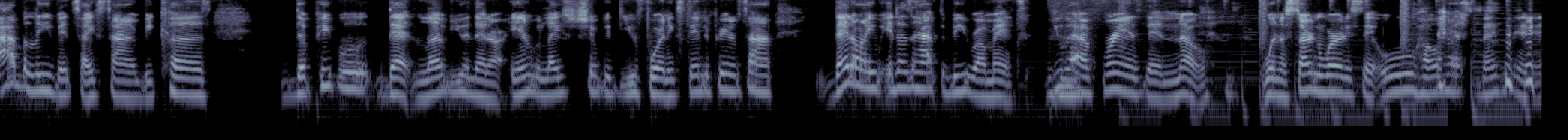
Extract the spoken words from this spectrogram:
i believe it takes time because the people that love you and that are in relationship with you for an extended period of time they don't even it doesn't have to be romantic you mm-hmm. have friends that know when a certain word is said, "Ooh, hold up, baby,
